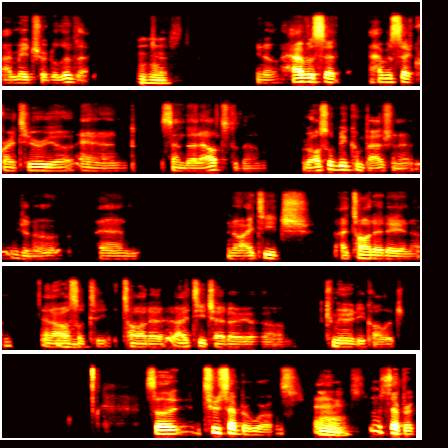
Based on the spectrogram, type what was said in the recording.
i made sure to live that hmm just you know have a set have a set criteria and send that out to them but also be compassionate you know and you know i teach i taught at a&m and i Mhm. also te- taught at i teach at a um, community college so two separate worlds and separate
